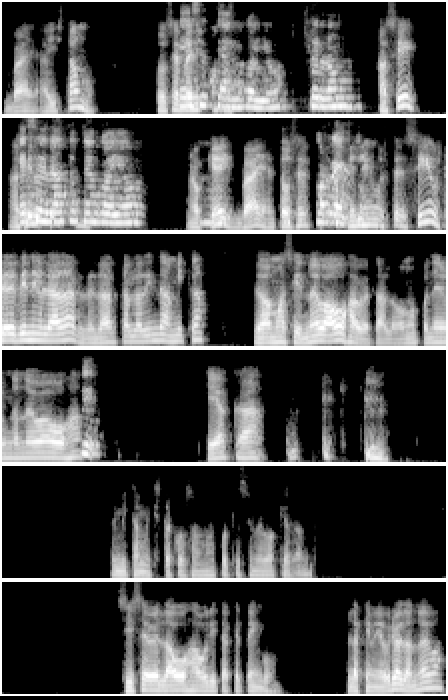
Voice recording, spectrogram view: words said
vaya, ahí estamos. Entonces Ese venimos tengo yo, perdón, así, así lo ese dato tengo yo. Ok, Ujú. vaya, entonces Correcto. vienen ustedes, sí, ustedes vienen a dar, le dan tabla dinámica, le vamos a decir nueva hoja, ¿verdad? Lo vamos a poner en una nueva hoja. Sí. que acá, permítame que esta cosa no, porque se me va quedando. Sí se ve la hoja ahorita que tengo. La que me abrió la nueva.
